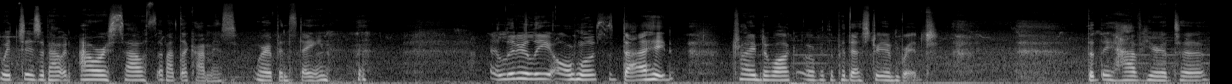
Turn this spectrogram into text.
which is about an hour south of Atacames, where I've been staying. I literally almost died trying to walk over the pedestrian bridge that they have here to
